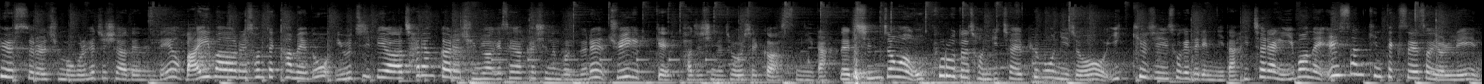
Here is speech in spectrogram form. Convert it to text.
EQS를 주목을 해주셔야 되는데요. 마이바흐를 선택함에도 유지비와 차량가를 중요하게 생각하시는 분들은 주의 깊게 봐주시면 좋으실 것 같습니다. 네, 진정한 오프로드 전기차의 표본이죠. EQG 소개드립니다. 이 차량 이번에 일산 킨텍스에서 열린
